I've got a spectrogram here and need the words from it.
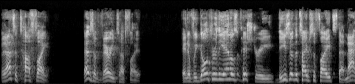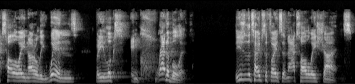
But that's a tough fight. That is a very tough fight. And if we go through the annals of history, these are the types of fights that Max Holloway not only wins, but he looks incredible in. These are the types of fights that Max Holloway shines.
